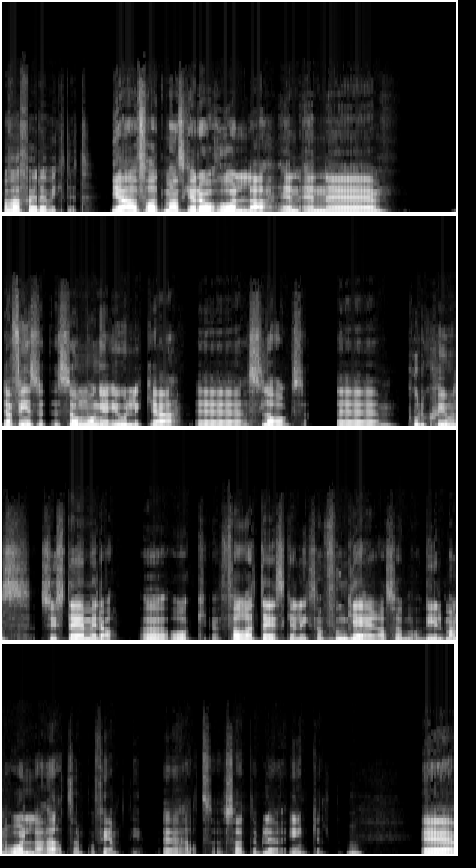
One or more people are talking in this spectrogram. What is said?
Och varför är det viktigt? Ja, för att man ska då hålla en... en eh, det finns så många olika eh, slags eh, produktionssystem idag. Eh, och för att det ska liksom fungera så vill man hålla hertzen på 50 eh, hertz så att det blir enkelt. Eh,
